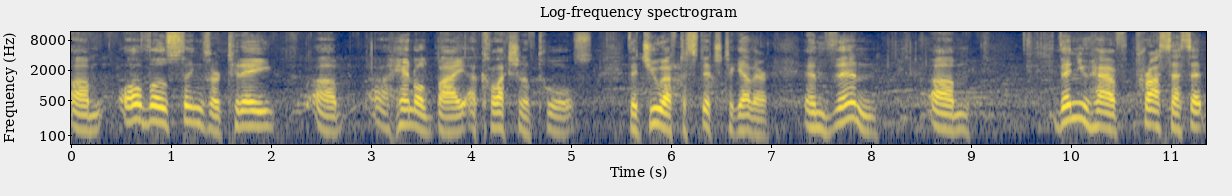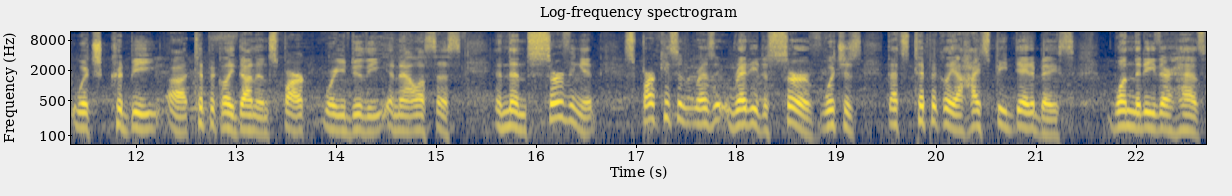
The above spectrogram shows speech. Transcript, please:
Um, all those things are today uh, uh, handled by a collection of tools that you have to stitch together. And then, um, then you have process it, which could be uh, typically done in Spark, where you do the analysis, and then serving it. Spark isn't ready to serve, which is, that's typically a high-speed database, one that either has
